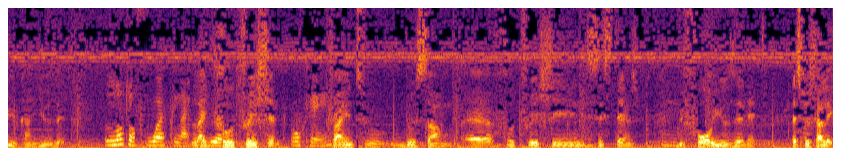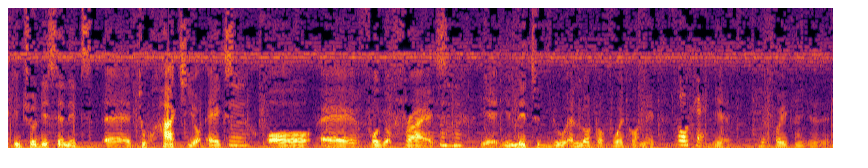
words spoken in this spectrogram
you can use it. A lot of work like Like filtration. Okay. Trying to do some uh, filtration systems before using it, especially introducing it uh, to hatch your eggs or uh, for your fries. Yeah, you need to do a lot of work on it. Okay. Yeah, before you can use it.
